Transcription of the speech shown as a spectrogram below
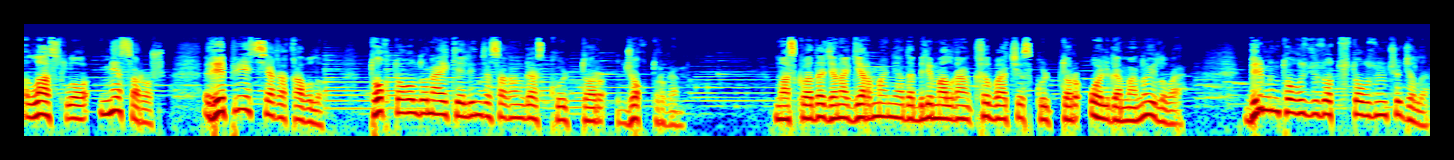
ласло месарош репрессияга кабылып токтогулдун айкелин жасаганга скульптор жок турган. Москвада жана германияда билим алган кыбачы скульптор ольга мануйлова бир миң тогуз жүз отуз тогузунчу жылы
